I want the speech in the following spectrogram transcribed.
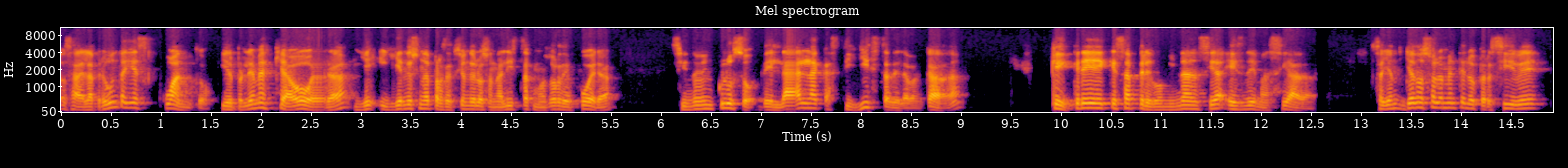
O sea, la pregunta ya es cuánto. Y el problema es que ahora, y, y no es una percepción de los analistas como de fuera, sino incluso del ala castillista de la bancada, que cree que esa predominancia es demasiada. O sea, ya, ya no solamente lo percibe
